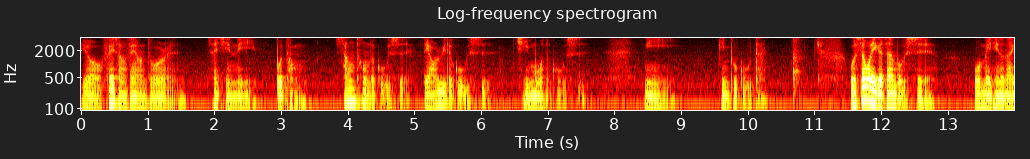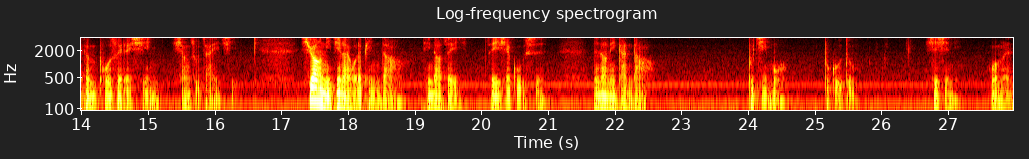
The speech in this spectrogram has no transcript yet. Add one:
有非常非常多人在经历不同伤痛的故事、疗愈的故事、寂寞的故事，你并不孤单。我身为一个占卜师，我每天都在跟破碎的心相处在一起。希望你进来我的频道，听到这一这一些故事，能让你感到不寂寞、不孤独。谢谢你，我们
